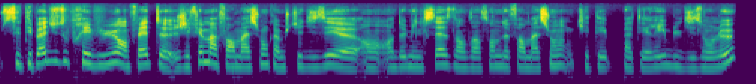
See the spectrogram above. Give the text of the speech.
c'était pas du tout prévu en fait. J'ai fait ma formation, comme je te disais, euh, en, 2016 dans un centre de formation qui était pas terrible, disons-le.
